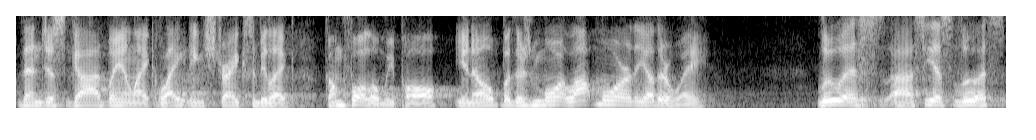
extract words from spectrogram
than just God being like lightning strikes and be like, come follow me, Paul, you know? But there's more, a lot more the other way. Lewis, uh, C.S. Lewis,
